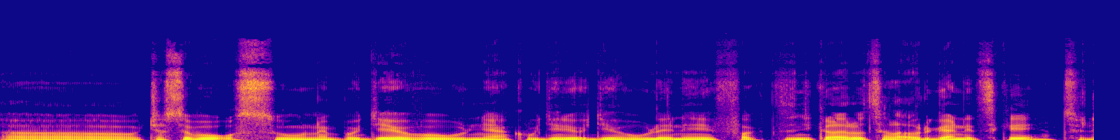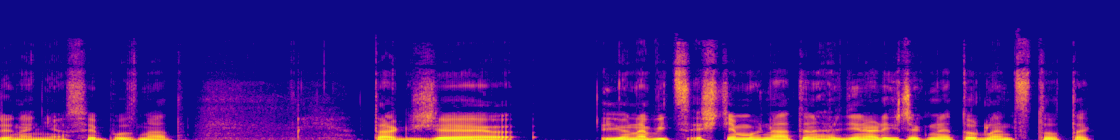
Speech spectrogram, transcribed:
uh, časovou osu nebo dějovou, nějakou dějovou linii, fakt vznikala docela organicky, což jde na ní asi poznat. Takže Jo, navíc ještě možná ten hrdina, když řekne tohle, tak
